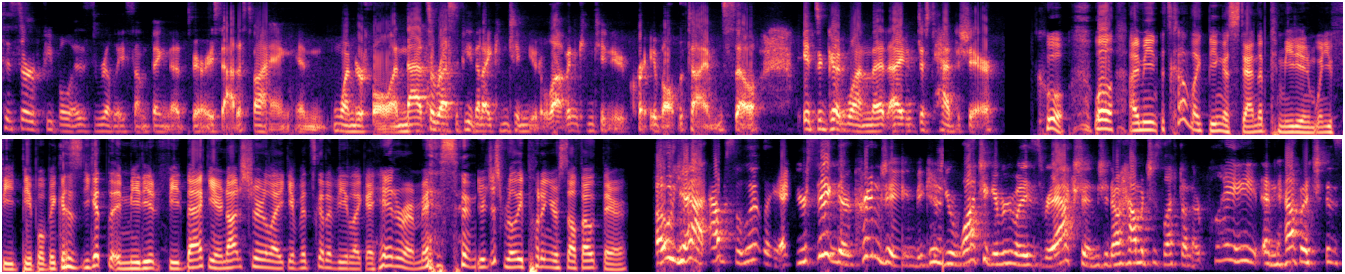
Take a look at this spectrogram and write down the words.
to serve people is really something that's very satisfying and wonderful. And that's a recipe that I continue to love and continue to crave all the time. So it's a good one that I just had to share. Cool. Well, I mean, it's kind of like being a stand-up comedian when you feed people because you get the immediate feedback and you're not sure like if it's going to be like a hit or a miss and you're just really putting yourself out there. Oh yeah, absolutely. And you're sitting there cringing because you're watching everybody's reactions, you know, how much is left on their plate and how much is,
